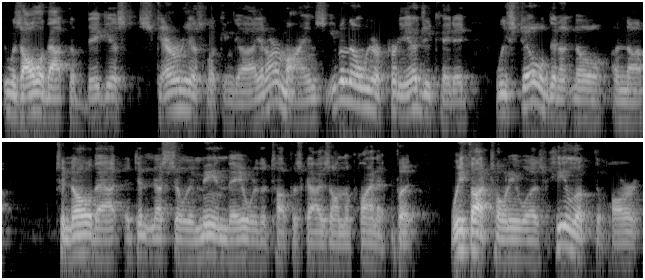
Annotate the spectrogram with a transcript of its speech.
It was all about the biggest, scariest looking guy. In our minds, even though we were pretty educated, we still didn't know enough to know that it didn't necessarily mean they were the toughest guys on the planet. But we thought Tony was. He looked the part.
